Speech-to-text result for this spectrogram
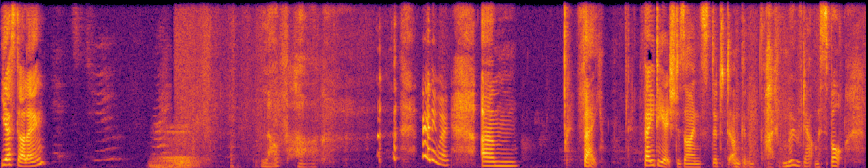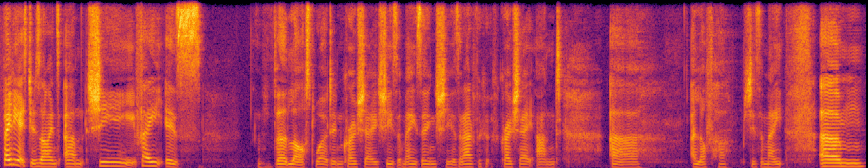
Yes, darling. Love her. anyway, um, Fay. Fay DH Designs. I'm gonna. I've moved out my spot. Fay DH Designs. Um, she Fay is the last word in crochet. She's amazing. She is an advocate for crochet, and uh, I love her. She's a mate. Um,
